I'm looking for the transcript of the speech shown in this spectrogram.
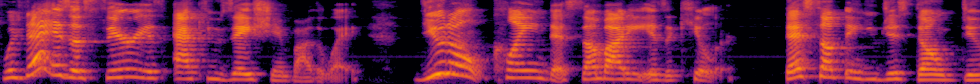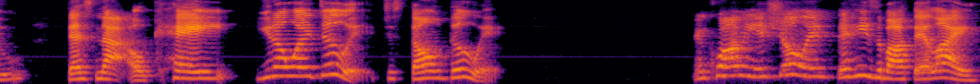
Which that is a serious accusation, by the way. You don't claim that somebody is a killer. That's something you just don't do that's not okay, you don't want to do it. Just don't do it. And Kwame is showing that he's about that life.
